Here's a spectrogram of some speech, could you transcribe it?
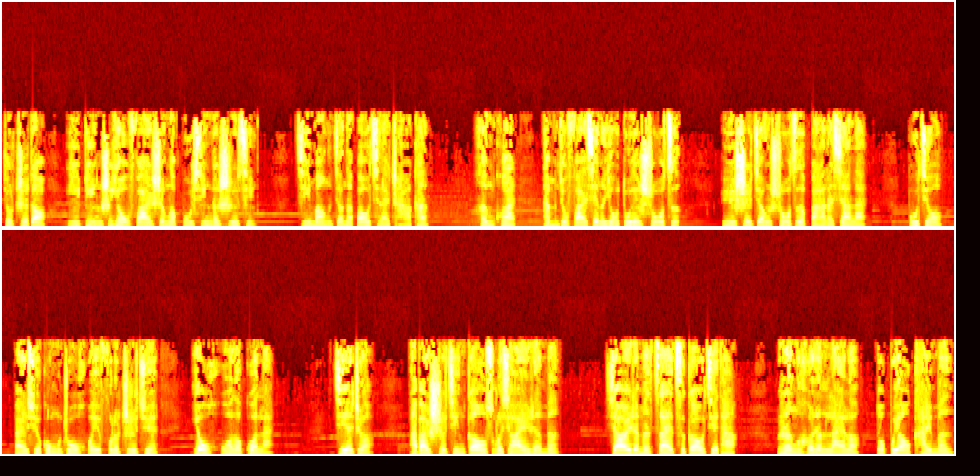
就知道一定是又发生了不幸的事情，急忙将她抱起来查看。很快，他们就发现了有毒的梳子，于是将梳子拔了下来。不久，白雪公主恢复了知觉，又活了过来。接着，她把事情告诉了小矮人们。小矮人们再次告诫她，任何人来了。都不要开门。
